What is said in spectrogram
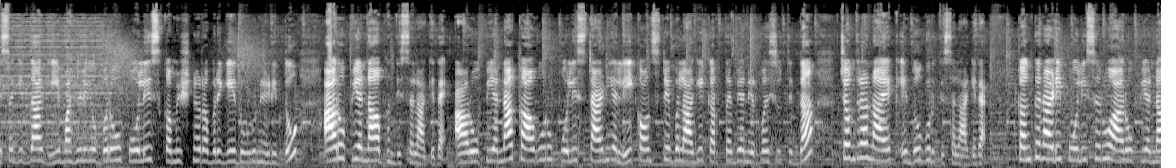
ಎಸಗಿದ್ದಾಗಿ ಮಹಿಳೆಯೊಬ್ಬರು ಪೊಲೀಸ್ ಕಮಿಷನರ್ ಅವರಿಗೆ ದೂರು ನೀಡಿದ್ದು ಆರೋಪಿಯನ್ನ ಬಂಧಿಸಲಾಗಿದೆ. ಆರೋಪಿಯನ್ನ ಕಾವೂರು ಪೊಲೀಸ್ ಠಾಣೆಯಲ್ಲಿ ಕಾನ್ಸ್ಟೇಬಲ್ ಆಗಿ ಕರ್ತವ್ಯ ನಿರ್ವಹಿಸುತ್ತಿದ್ದ ಚಂದ್ರ ನಾಯಕ್ ಎಂದು ಗುರುತಿಸಲಾಗಿದೆ. ಕಂಕನಾಡಿ ಪೊಲೀಸರು ಆರೋಪಿಯನ್ನ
